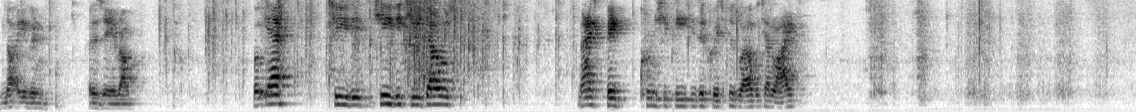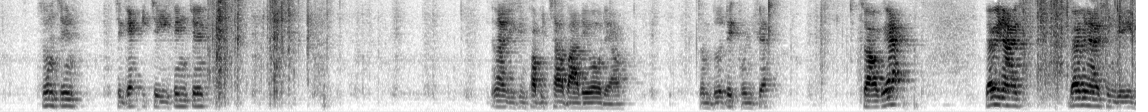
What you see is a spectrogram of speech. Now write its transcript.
Not even a zero. But yeah, cheesy, cheesy Cheetos. Nice big crunchy pieces of crisp as well, which I like. Something to get your teeth into. And as you can probably tell by the audio, I'm bloody crunchy. So yeah, very nice, very nice indeed.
